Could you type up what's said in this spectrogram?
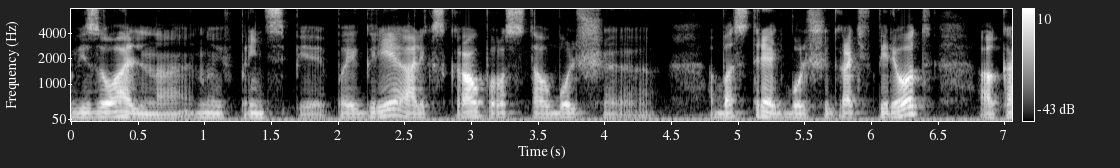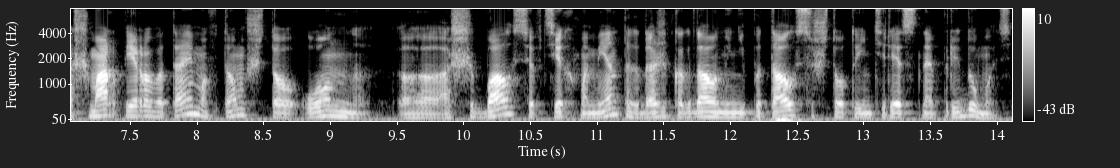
визуально, ну и в принципе по игре Алекс Крау просто стал больше обострять, больше играть вперед. А, кошмар первого тайма в том, что он ошибался в тех моментах, даже когда он и не пытался что-то интересное придумать.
